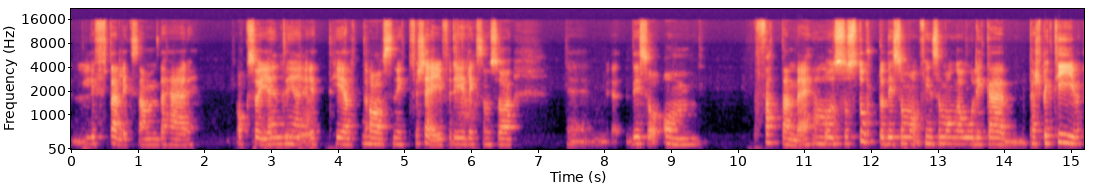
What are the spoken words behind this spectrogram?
lyfta liksom det här också i ett, mer, ja. ett helt Mm. avsnitt för sig. För det är liksom så, eh, det är så omfattande Ja. och så stort och det så, finns så många olika perspektiv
